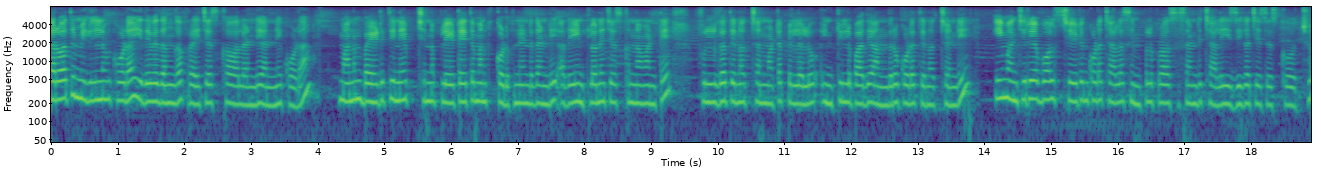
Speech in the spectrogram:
తర్వాత మిగిలినవి కూడా ఇదే విధంగా ఫ్రై చేసుకోవాలండి అన్నీ కూడా. మనం బయట తినే చిన్న ప్లేట్ అయితే మనకి కడుపు నిండదండి. అదే ఇంట్లోనే చేసుకున్నామంటే ఫుల్గా తినొచ్చు అనమాట పిల్లలు. ఇంటిల్లు పాది అందరూ కూడా తినొచ్చండి. ఈ మంచూరియా బాల్స్ చేయడం కూడా చాలా సింపుల్ ప్రాసెస్ అండి. చాలా ఈజీగా చేసేసుకోవచ్చు.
